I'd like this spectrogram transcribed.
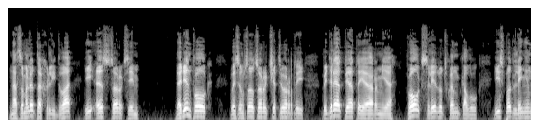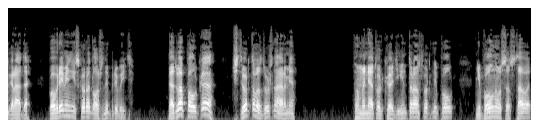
на самолетах Ли-2 и С-47. Один полк, 844-й, выделяет 5-я армия. Полк следует в Ханкалу из-под Ленинграда. По времени скоро должны прибыть а два полка — четвертая воздушная армия. У меня только один транспортный полк, неполного состава,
